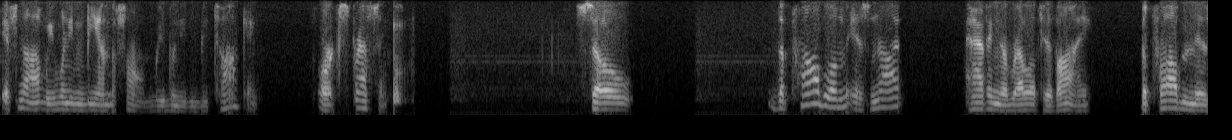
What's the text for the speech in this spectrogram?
If not, we wouldn't even be on the phone. We wouldn't even be talking or expressing. So the problem is not having a relative I. The problem is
